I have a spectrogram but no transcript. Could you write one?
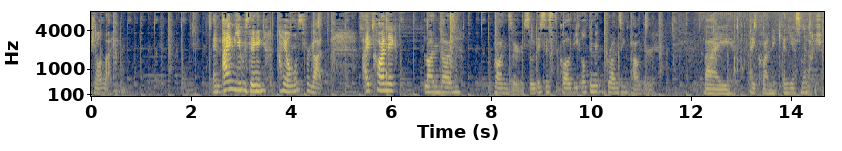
jawline. And I'm using, I almost forgot, Iconic London bronzer. So this is called the Ultimate Bronzing Powder by Iconic. And yes, malaki siya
